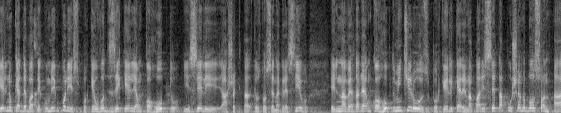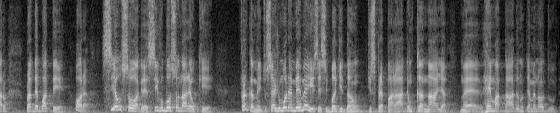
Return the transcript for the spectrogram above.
E ele não quer debater comigo por isso, porque eu vou dizer que ele é um corrupto, e se ele acha que, tá, que eu estou sendo agressivo, ele na verdade é um corrupto mentiroso, porque ele querendo aparecer está puxando o Bolsonaro para debater. Ora, se eu sou agressivo, o Bolsonaro é o quê? Francamente, o Sérgio Moro é mesmo é isso, esse bandidão despreparado, é um canalha né, rematado, eu não tenho a menor dúvida.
